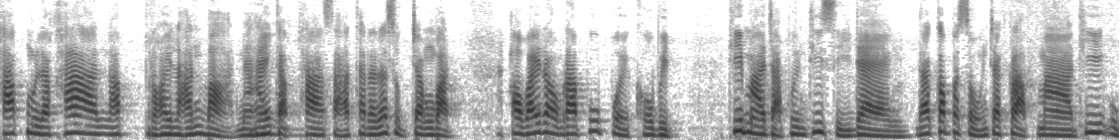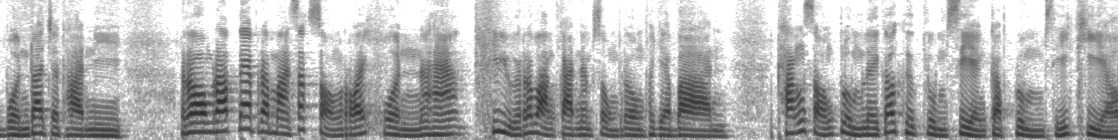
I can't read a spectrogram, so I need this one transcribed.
พักมูลค่านับร้อยล้านบาทนะฮะให้กับทางสาธารณสุขจังหวัด เอาไว้รองรับผู้ป่วยโควิด ที่มาจากพื้นที่สีแดง แล้วก็ประสงค์จะกลับมาที่อุบลราชธานี รองรับได้ประมาณสัก 200 คนนะฮะที่อยู่ระหว่างการนำส่งโรงพยาบาล ทั้ง 2 กลุ่มเลยก็คือกลุ่มเสี่ยงกับกลุ่มสีเขียว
